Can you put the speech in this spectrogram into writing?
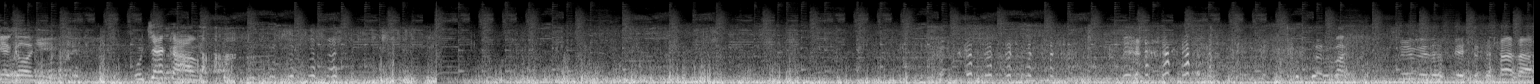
Mnie goni. Uciekam! Kurwa, krzywy zapierdala.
